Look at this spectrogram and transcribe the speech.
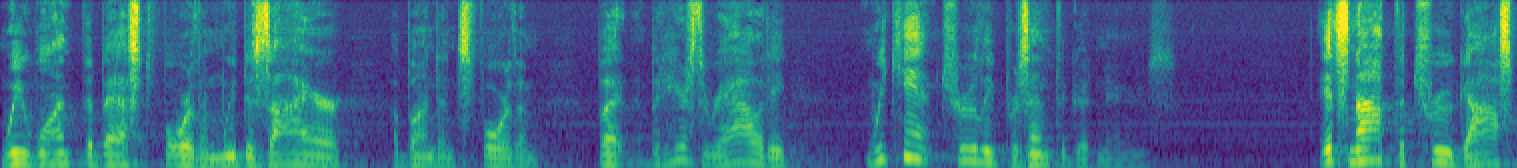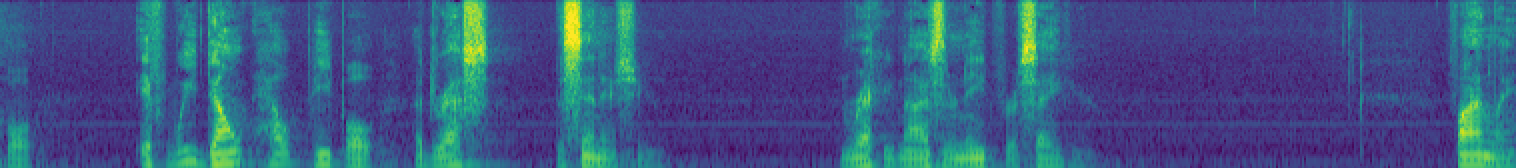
we want the best for them. We desire abundance for them. But, but here's the reality we can't truly present the good news. It's not the true gospel if we don't help people address the sin issue and recognize their need for a Savior. Finally,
